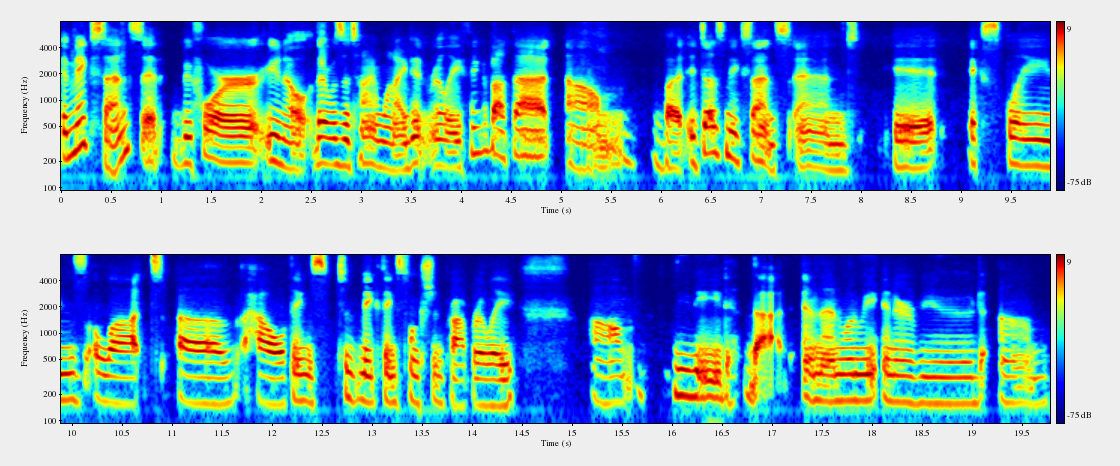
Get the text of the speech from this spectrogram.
it makes sense. It before you know there was a time when I didn't really think about that, um, but it does make sense, and it explains a lot of how things to make things function properly. Um, you need that, and then when we interviewed um,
